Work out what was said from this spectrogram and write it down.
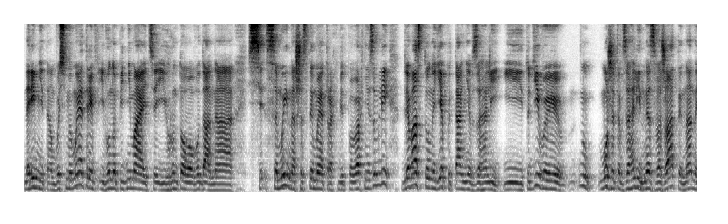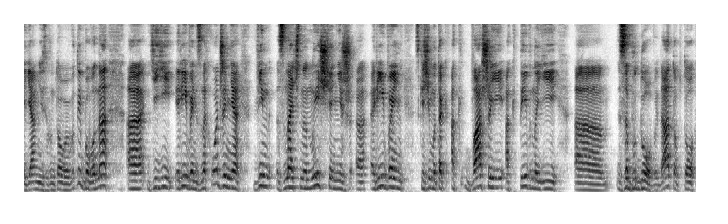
на рівні там 8 метрів, і воно піднімається, і ґрунтова вода на 7 на 6 метрах від поверхні землі, для вас то не є питання взагалі. І тоді ви ну, можете взагалі не зважати на наявність ґрунтової води, бо вона її рівень знаходження він значно нижче, ніж рівень, скажімо так, ак- вашої активної. Е, Забудови, да? тобто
